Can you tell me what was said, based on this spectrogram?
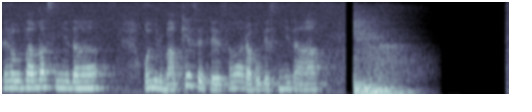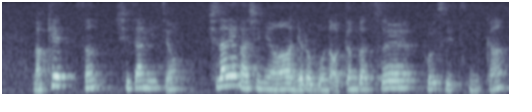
여러분 반갑습니다. 오늘은 마켓에 대해서 알아보겠습니다. 마켓은 시장이죠. 시장에 가시면 여러분 어떤 것을 볼 수 있습니까?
